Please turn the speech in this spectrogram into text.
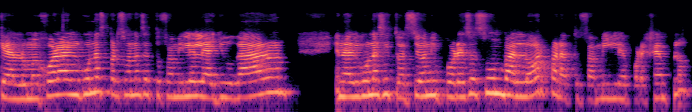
que a lo mejor algunas personas de tu familia le ayudaron en alguna situación y por eso es un valor para tu familia, por ejemplo,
